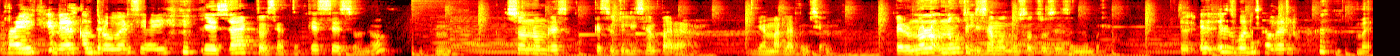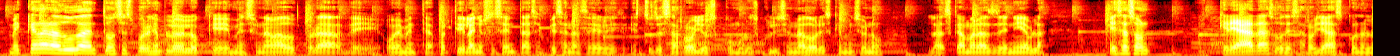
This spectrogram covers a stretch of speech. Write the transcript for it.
Va a generar controversia ahí. Exacto, exacto. ¿Qué es eso, no? Son nombres que se utilizan para llamar la atención. Pero no, no utilizamos nosotros ese nombre. Es, bueno saberlo. Me, me, queda la duda entonces, por ejemplo, de lo que mencionaba doctora, de obviamente a partir del año 60 se empiezan a hacer estos desarrollos como los colisionadores que mencionó, las cámaras de niebla. Esas son creadas o desarrolladas con el,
